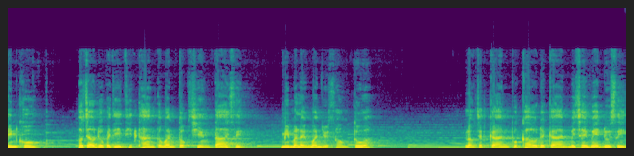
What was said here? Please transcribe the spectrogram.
ลินโคงพวกเจ้าดูไปที่ทิศทางตะวันตกเฉียงใต้สิ มีมแมลงวันอยู่สองตัว ลองจัดการพวกเขาโดยการไม่ใช้เวทดูสิ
